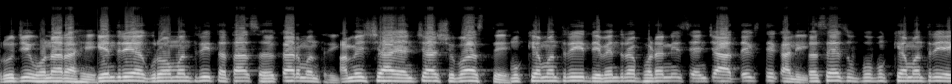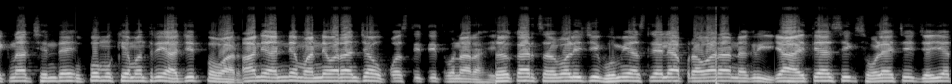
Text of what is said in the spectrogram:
रोजी होणार आहे. केंद्रीय गृहमंत्री तथा सहकार मंत्री अमित शहा यांच्या शुभ हस्ते मुख्यमंत्री देवेंद्र फडणवीस यांच्या अध्यक्षतेखाली तसेच उपमुख्यमंत्री एकनाथ शिंदे उपमुख्यमंत्री अजित पवार आणि अन्य मान्यवरांच्या उपस्थितीत होणार आहे. सहकार चळवळीची भूमी असलेल्या प्रवारा नगरी या ऐतिहासिक सोहळ्याची जय्यत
